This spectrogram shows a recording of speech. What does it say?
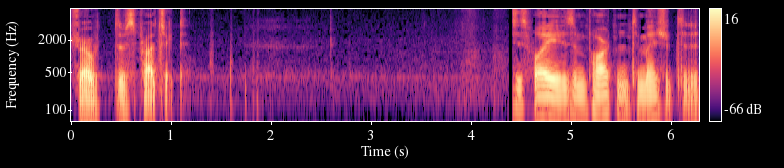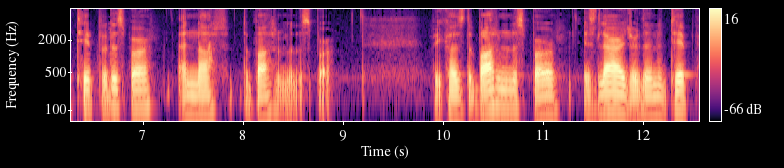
throughout this project. This is why it is important to measure to the tip of the spur and not the bottom of the spur because the bottom of the spur is larger than the tip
